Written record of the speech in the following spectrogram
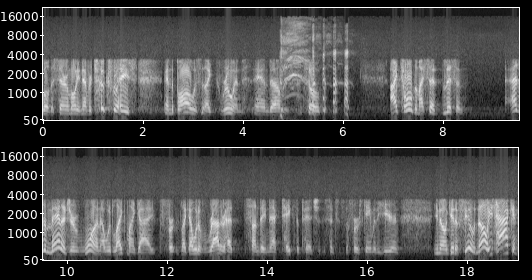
well, the ceremony never took place, and the ball was like ruined. And um, so I told them, I said, listen, as a manager, one, I would like my guy for like I would have rather had Sunday Neck take the pitch since it's the first game of the year and you know get a feel. No, he's hacking.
